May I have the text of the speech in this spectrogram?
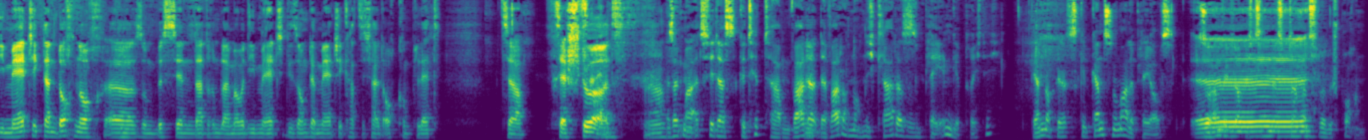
die Magic dann doch noch äh, so ein bisschen da drin bleiben. Aber die Magic, die Saison der Magic hat sich halt auch komplett tja, zerstört. Ja. Sag mal, als wir das getippt haben, war da, da war doch noch nicht klar, dass es ein Play-In gibt, richtig? Wir haben doch gedacht, es gibt ganz normale Playoffs. So haben wir, glaube ich, zumindest Äh, damals drüber gesprochen.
